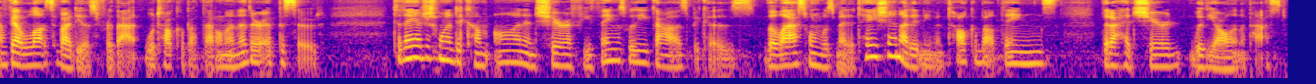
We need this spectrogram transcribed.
I've got lots of ideas for that. We'll talk about that on another episode. Today, I just wanted to come on and share a few things with you guys because the last one was meditation. I didn't even talk about things that I had shared with y'all in the past.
